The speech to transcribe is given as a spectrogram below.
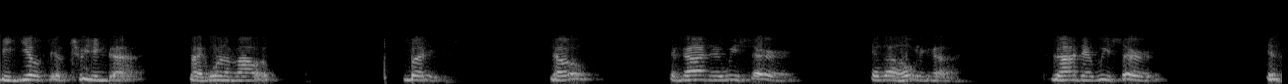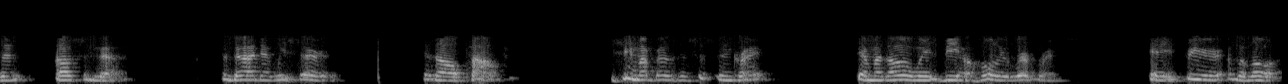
be guilty of treating God like one of our buddies. No, the God that we serve is a holy God. The God that we serve is an awesome God. The God that we serve is all powerful. You see, my brothers and sisters in Christ, there must always be a holy reverence and a fear of the Lord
